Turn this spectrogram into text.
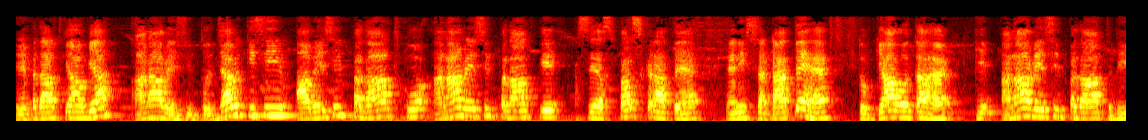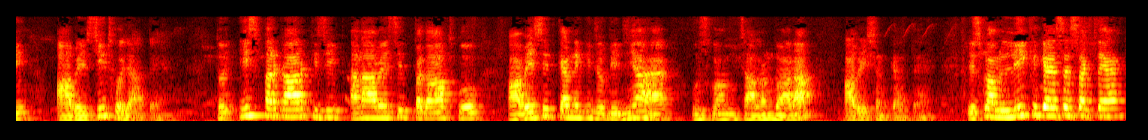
ये पदार्थ क्या हो गया? अनावेशित। तो जब किसी आवेशित पदार्थ को अनावेशित पदार्थ के से स्पर्श कराते हैं, यानी सटाते हैं तो क्या होता है कि अनावेशित पदार्थ भी आवेशित हो जाते हैं। तो इस प्रकार किसी अनावेशित पदार्थ को आवेशित करने की जो विधियाँ हैं, उसको हम चालन द्वारा आवेशन कहते हैं। इसको हम लिख कैसे सकते हैं?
